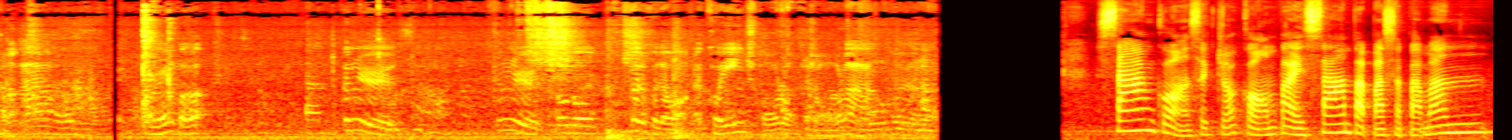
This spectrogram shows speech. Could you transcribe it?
得啊，我唔，我已經覺得，跟住跟住到到，跟住佢就話佢已經坐落咗啦咁樣。三個人食咗港幣三百八十八蚊。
